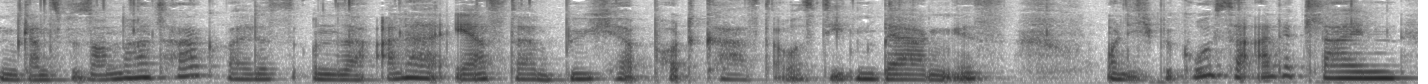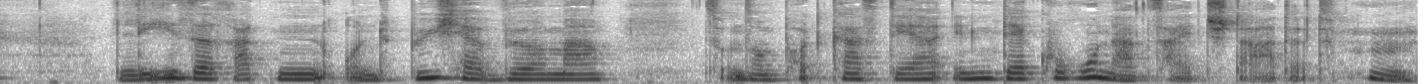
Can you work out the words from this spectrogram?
ein ganz besonderer Tag, weil das unser allererster Bücher-Podcast aus Diedenbergen ist. Und ich begrüße alle kleinen Leseratten und Bücherwürmer zu unserem Podcast, der in der Corona-Zeit startet. Hm,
